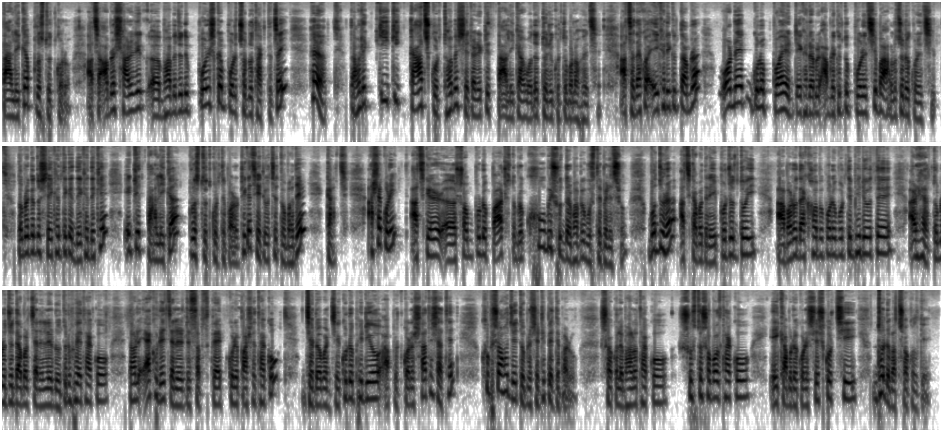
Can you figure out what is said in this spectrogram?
তালিকা প্রস্তুত করো। আচ্ছা আমরা শারীরিকভাবে যদি পরিষ্কার পরিচ্ছন্ন থাকতে চাই হ্যাঁ তাহলে কি কি কাজ করতে হবে সেটার একটি তালিকা আমাদের তৈরি করতে বলা হয়েছে। আচ্ছা দেখো, এইখানে কিন্তু আমরা অনেকগুলো পয়েন্ট এখানে আমরা কিন্তু পড়েছি বা আলোচনা করেছি। তোমরা কিন্তু সেখান থেকে দেখে দেখে একটি তালিকা প্রস্তুত করতে পারো, ঠিক আছে? এটি হচ্ছে তোমাদের কাজ। আশা করি আজকের সম্পূর্ণ পাঠ তোমরা খুবই সুন্দরভাবে বুঝতে পেরেছ। বন্ধুরা, আজকে আমাদের এই পর্যন্তই। আবারও দেখা হবে পরবর্তী ভিডিওতে। আর হ্যাঁ তোমরা যদি আমার চ্যানেলে নতুন হয়ে থাকো, তাহলে এখনই চ্যানেলটি সাবস্ক্রাইব করে পাশে থাকো, যেন আমার যে কোনো ভিডিও আপলোড করার সাথে সাথে খুব সহজেই তোমরা সেটি পেতে পারো। সকলে ভালো থাকো, সুস্থ সবল থাকো। এই কামনা করে শেষ করছি। ধন্যবাদ সকলকে।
